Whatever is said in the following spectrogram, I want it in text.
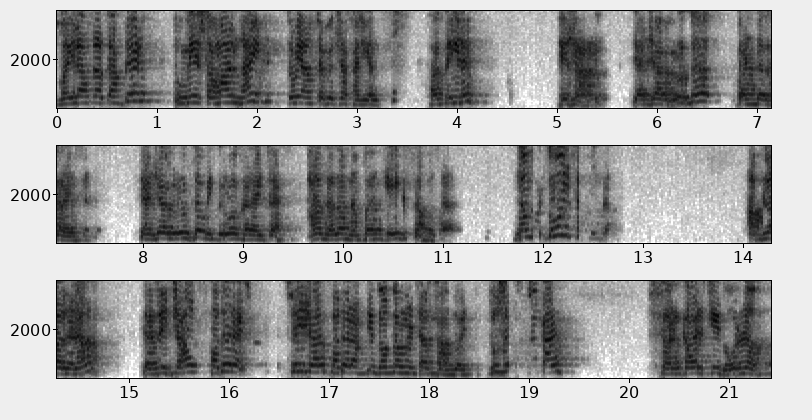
महिला आपल्याला सांगते तुम्ही समान नाही तुम्ही आमच्यापेक्षा खाली सांगते की नाही? हे सांगते. त्याच्या विरुद्ध बंड करायचं त्याच्या विरुद्ध विद्रोह करायचा हा झाला नंबर एक चा नंबर दोन सांगितला आपला लढा त्याचे चार पदर आहेत. ते चार पदर अगदी दोन दोन मिनिटात सांगतोय. दुसरं काय? सरकारची धोरणं.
